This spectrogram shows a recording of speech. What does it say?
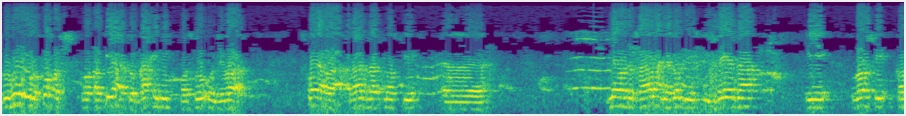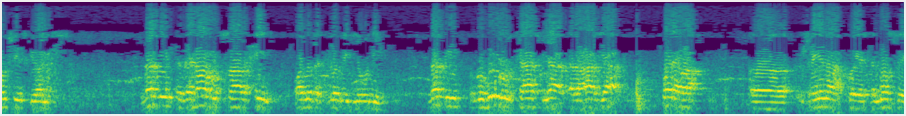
Zuhuru pohoš lokatijatu rahimi o su'u živar. Pojava razvratnosti, e, neodržavanja rodinskih veza i loši komšinski odnos. Zatim zeharu salihin, odlazak dobrih ljudi. Zatim guhuru kasija al-adja, pojava e, žena koje se nose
